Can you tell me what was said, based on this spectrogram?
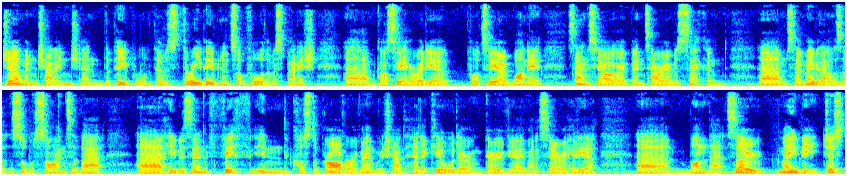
German challenge, and the people there was three people in the top four that were Spanish. Um, Garcia Heredia Portillo won it. Santiago Bentario was second. Um, so maybe that was a sort of sign to that. Uh, he was then fifth in the Costa Brava event, which had Helligkilde and Gouveia, Manacera, Hillier um, won that. So maybe just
